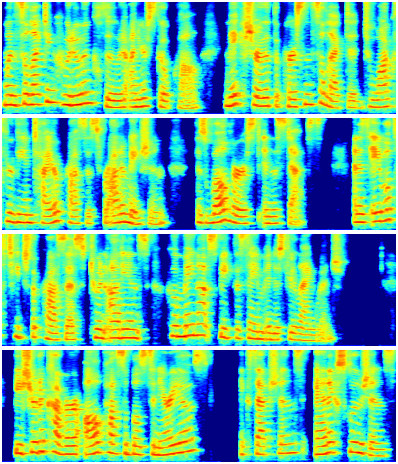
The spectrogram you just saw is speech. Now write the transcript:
When selecting who to include on your scope call, make sure that the person selected to walk through the entire process for automation is well versed in the steps and is able to teach the process to an audience who may not speak the same industry language. Be sure to cover all possible scenarios, exceptions, and exclusions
